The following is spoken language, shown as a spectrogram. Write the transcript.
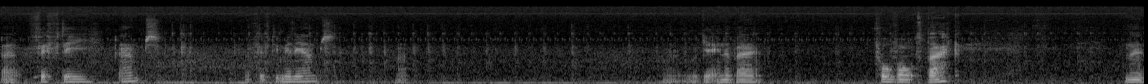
About 50 amps, or 50 milliamps. Right. Right, we're getting about 4 volts back. Now,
